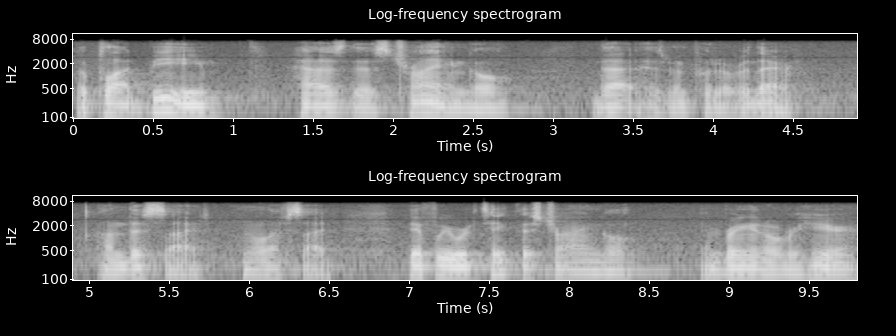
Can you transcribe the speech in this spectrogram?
But plot B has this triangle that has been put over there on this side, on the left side. If we were to take this triangle and bring it over here,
